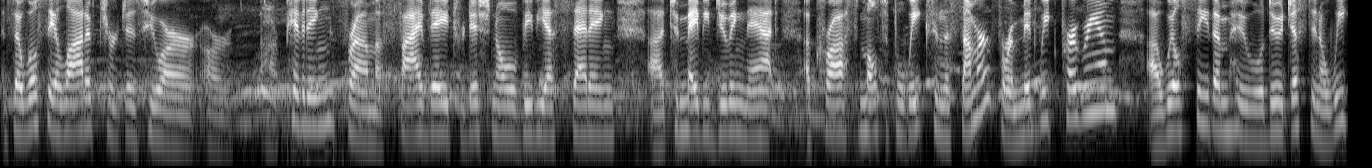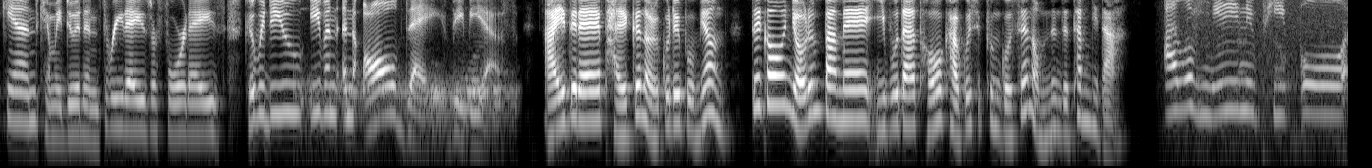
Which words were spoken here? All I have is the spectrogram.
And so we'll see a lot of churches who are, are, are pivoting from a five day traditional VBS setting uh, to maybe doing that across multiple weeks in the summer for a midweek program. Uh, we'll see them who will do it just in a weekend. Can we do it in three days or four days? Could we do even an all day VBS? 아이들의 밝은 얼굴을 보면 뜨거운 여름밤에 이보다 더 가고 싶은 곳은 없는 듯 합니다. I love meeting new people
